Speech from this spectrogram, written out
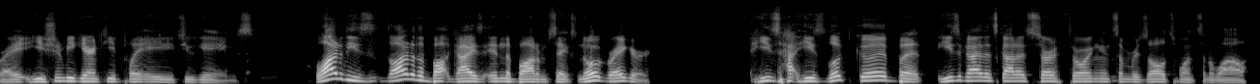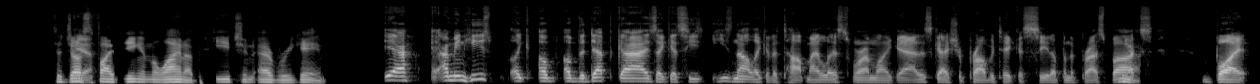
right? He shouldn't be guaranteed to play 82 games a lot of these, a lot of the bo- guys in the bottom six, Noah Gregor, he's he's looked good, but he's a guy that's got to start throwing in some results once in a while to justify yeah. being in the lineup each and every game. Yeah, I mean he's like of, of the depth guys. I guess he's he's not like at the top of my list where I'm like, yeah, this guy should probably take a seat up in the press box. Yeah. But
